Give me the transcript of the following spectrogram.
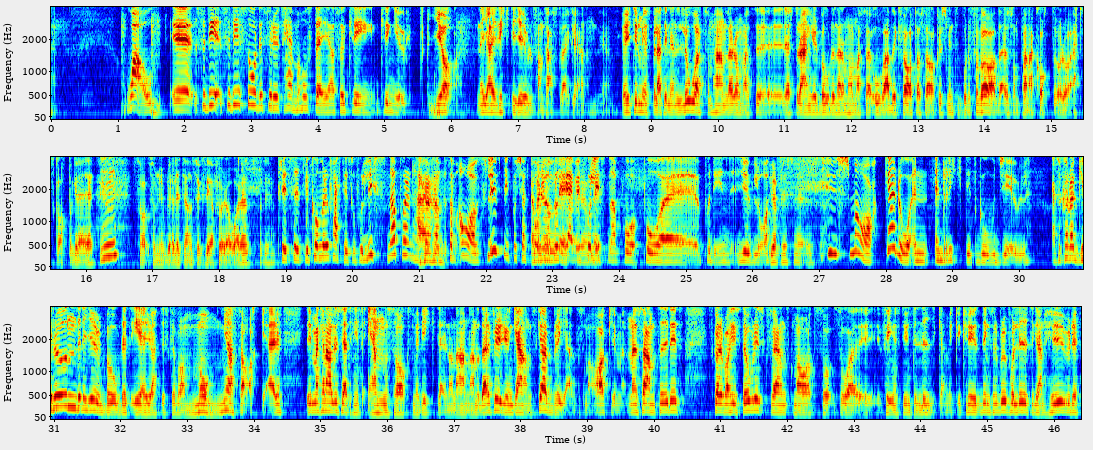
Wow, eh, så, det, så det är så det ser ut hemma hos dig, alltså kring, kring jul? Ja, Nej, jag är riktig julfantast verkligen. Jag har ju till och med spelat in en låt som handlar om att eh, restaurangjulborden när de har massa oadekvata saker som inte borde få vara där. Som pannacottor och ärtskott och grejer. Mm. Så, som ju blev lite en succé förra året. Det... Precis, vi kommer faktiskt att få lyssna på den här som, som avslutning på Köttpodden. Ja, så ska vi få roligt. lyssna på, på, eh, på din jullåt. Ja, precis. Hur smakar då en, en riktigt god jul? Alltså själva grunden i julbordet är ju att det ska vara många saker. Det, man kan aldrig säga att det finns en sak som är viktigare än någon annan och därför är det ju en ganska bred smak. Men samtidigt, ska det vara historisk svensk mat så, så eh, finns det ju inte lika mycket kryddning. Så det beror på lite grann hur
